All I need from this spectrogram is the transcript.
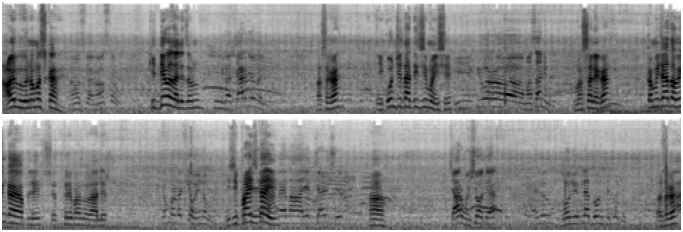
आवय भाऊ नमस्कार. नमस्कार नमस्कार किती दिवस झाले जाऊन तिला चार दिवस झाले. असं का? ही कोणची जातीची म्हैस आहे? ही प्युअर मसाने भाऊ मसाने का? कमी जादा होईन काय आपले शेतकरी बांधव आले? शंभर टक्के होईल ना भाऊ. हिची प्राइस काय आहे? सांगायला एक चाळीस आहे. हा. चार म्हशी होत्या. दोन विकल्या दोन आहे. असं का?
